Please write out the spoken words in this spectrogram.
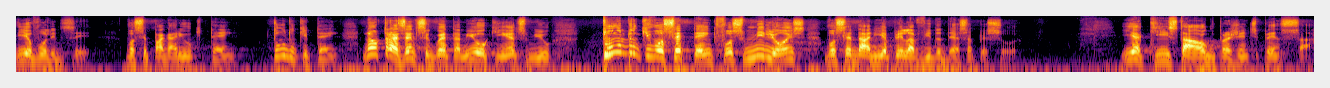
E eu vou lhe dizer, você pagaria o que tem, tudo o que tem. Não 350 mil ou 500 mil, tudo que você tem, que fosse milhões, você daria pela vida dessa pessoa. E aqui está algo para a gente pensar.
